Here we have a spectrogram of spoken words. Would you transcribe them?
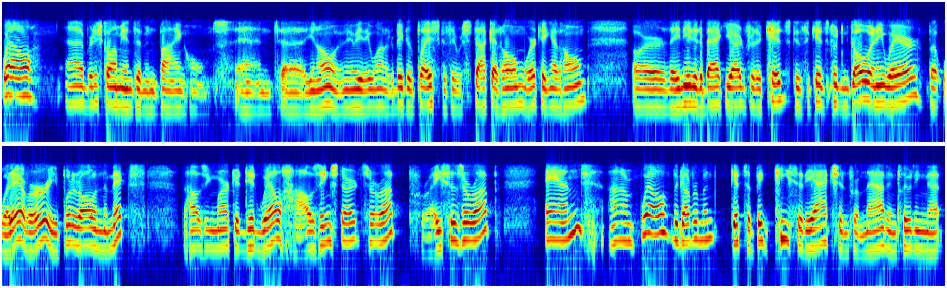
Well, uh, British Columbians have been buying homes, and uh, you know maybe they wanted a bigger place because they were stuck at home, working at home, or they needed a backyard for their kids because the kids couldn't go anywhere. But whatever, you put it all in the mix the housing market did well. Housing starts are up, prices are up, and, um, well, the government gets a big piece of the action from that, including that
